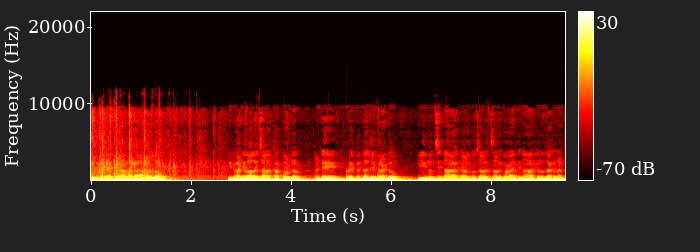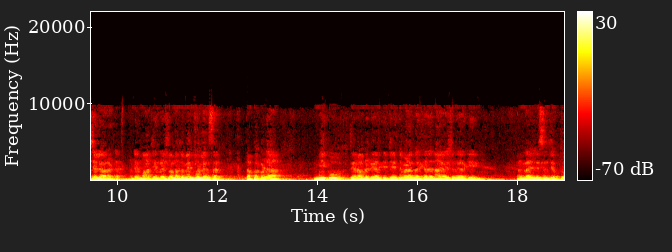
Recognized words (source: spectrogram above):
ఎందుకంటే గ్రామ గ్రామాల్లో ఇటువంటి వాళ్ళు చాలా తక్కువ ఉంటారు. అంటే ఇప్పుడే పెద్దలు చెప్పినట్టు ఈ నుంచి నాగరికలకు చదువుకోవడానికి నాగరికల దాకా నడిచెళ్ళేవారంట అంటే మా జనరేషన్లో మేము చూడలేదు సార్. తప్పకుండా మీకు జయరామ్ రెడ్డి గారికి జయంతి మేడం గారికి అదే నాగేశ్వర గారికి కంగ్రాచులేషన్ చెప్తూ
